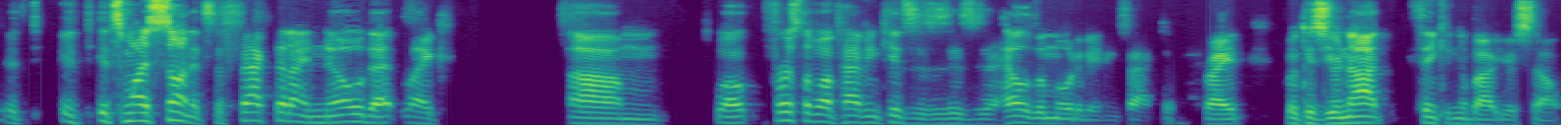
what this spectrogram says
It, it, it's my son. It's the fact that I know that, like, um, well, first of all, having kids is, is a hell of a motivating factor, right? Because you're not thinking about yourself.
